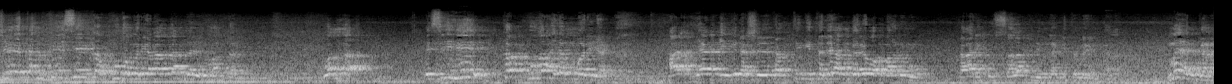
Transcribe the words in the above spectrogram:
شيء كان في سيك كودا مريم هذا لا ولا إسيه كب كودا يا مريم يعني هنا شيء كان تيجي تلي عن قالوا أبانو تاريخ السلام من نجيت ما ينقل ما ينقل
